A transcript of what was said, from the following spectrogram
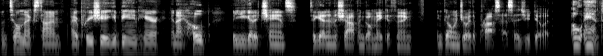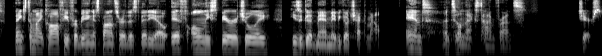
until next time, I appreciate you being here, and I hope that you get a chance to get in the shop and go make a thing and go enjoy the process as you do it. Oh, and thanks to Mike Coffee for being a sponsor of this video, if only spiritually. He's a good man, maybe go check him out. And until next time, friends, cheers.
